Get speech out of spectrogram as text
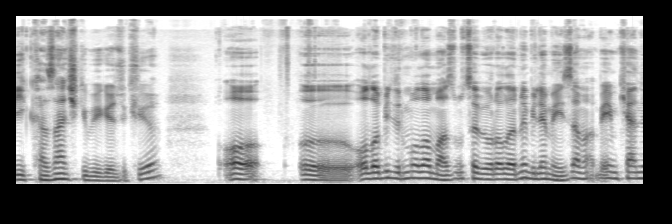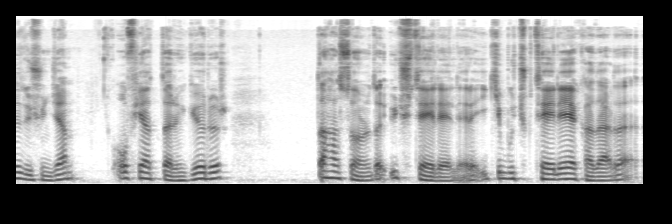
bir kazanç gibi gözüküyor. O e, olabilir mi olamaz mı tabii oralarını bilemeyiz ama benim kendi düşüncem o fiyatları görür. Daha sonra da 3 TL'lere 2,5 TL'ye kadar da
